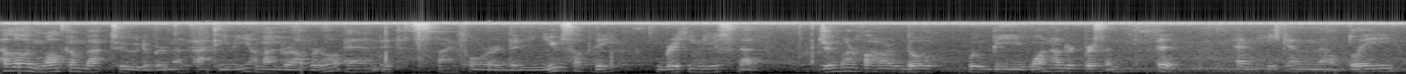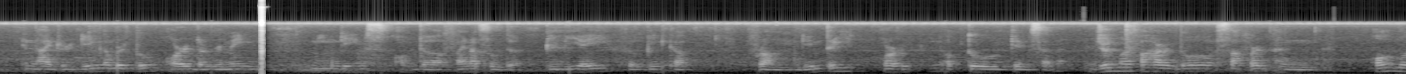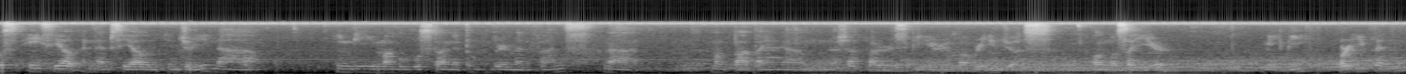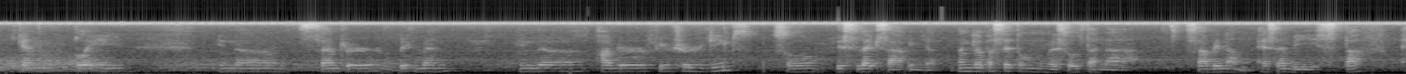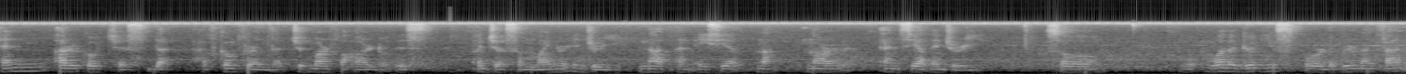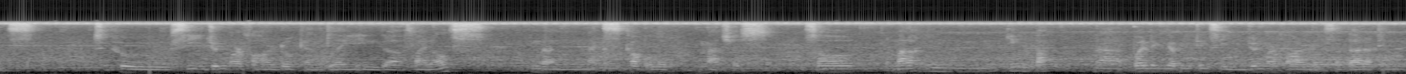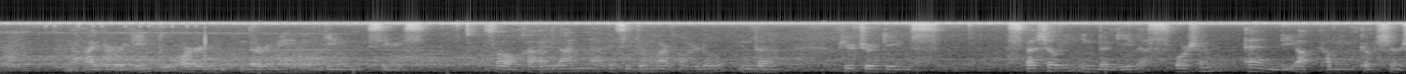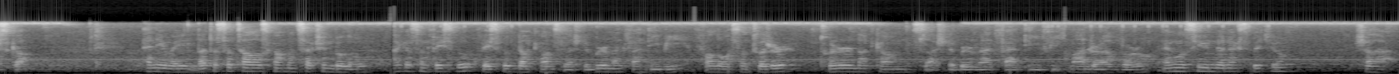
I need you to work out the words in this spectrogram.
Hello and welcome back to the Beermen Fan TV. I'm Andrew Alvaro and it's time for the news update. Breaking news that June Mar Fajardo will be 100% fit and he can now play in either game number 2 or the remaining games of the finals of the PBA Philippine Cup from game 3 or up to game 7. June Mar Fajardo suffered an almost ACL and MCL injury na hindi magugustuhan nitong Berman fans na magpapahinga muna siya for speedy recovery in just almost a year maybe. Or even he can play in the center big man in the other future games. So dislike sa akin yun. Nanglabas itong resulta na sabi ng SMB staff and other coaches that have confirmed that June Mar Fajardo is just a minor injury, not an ACL, not nor MCL injury. So, what a good news for the Beermen fans who see June Mar Fajardo can play in the finals in the next couple of matches. So, malaking impact na pwedeng gamitin si June Mar Fajardo sa darating either game 2 or the remaining game series. So, kakailangan natin si June Mar Fajardo in the future games, especially in the Gilas portion and the upcoming Commissioner's Cup. Anyway, let us tell us comment section below. Like us on Facebook, facebook.com slash thebeermenfantv. Follow us on Twitter, twitter.com slash thebeermenfantv. Mandra Alvaro, and we'll see you in the next video. Shala.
